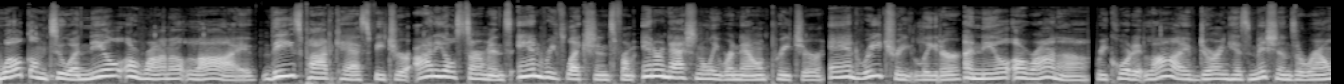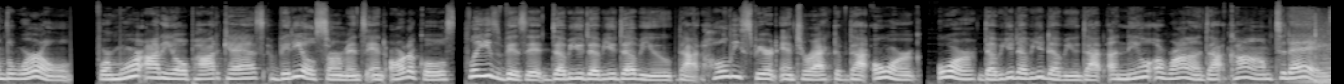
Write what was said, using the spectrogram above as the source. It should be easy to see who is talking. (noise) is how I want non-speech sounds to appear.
Speaker 1: Welcome to Anil Arana Live. These podcasts feature audio sermons and reflections from internationally renowned preacher and retreat leader Anil Arana, recorded live during his missions around the world. For more audio podcasts, video sermons, and articles, please visit www.holyspiritinteractive.org or www.anilarana.com today.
